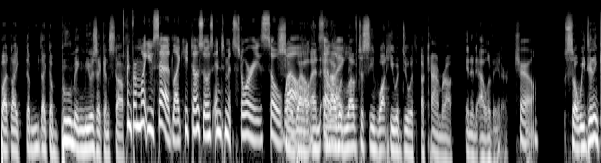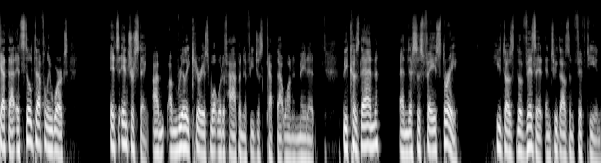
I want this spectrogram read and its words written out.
But like the like the booming music and stuff. And from what you said, like he does those intimate stories so, well. so well. well, and So, and I would love to see what he would do with a camera in an elevator. True. So we didn't get that. It still definitely works. It's interesting. I'm I'm really curious what would have happened if he just kept that one and made it, because then, and this is phase three, he does the visit in 2015,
